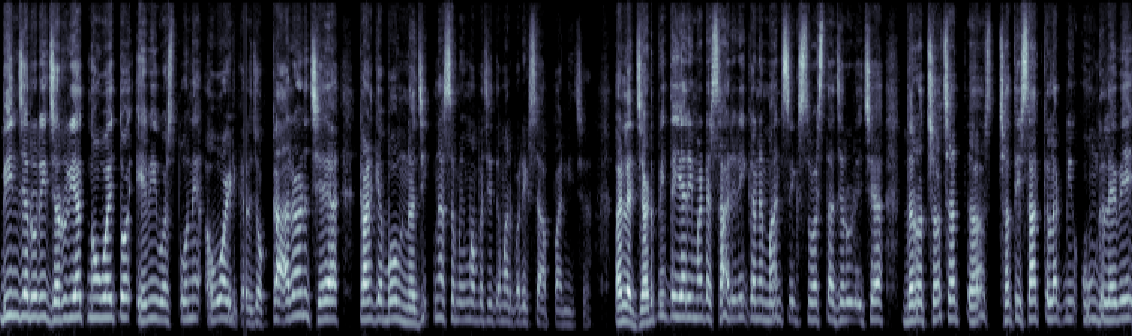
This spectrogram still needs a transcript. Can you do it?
બિનજરૂરી જરૂરિયાત ન હોય તો એવી વસ્તુને અવોઇડ કરજો. કારણ છે, કારણ કે બહુ નજીકના સમયમાં પછી તમારે પરીક્ષા આપવાની છે. એટલે ઝડપી તૈયારી માટે શારીરિક અને માનસિક સ્વસ્થતા જરૂરી છે. દરરોજ છ છ થી સાત કલાકની ઊંઘ લેવી,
